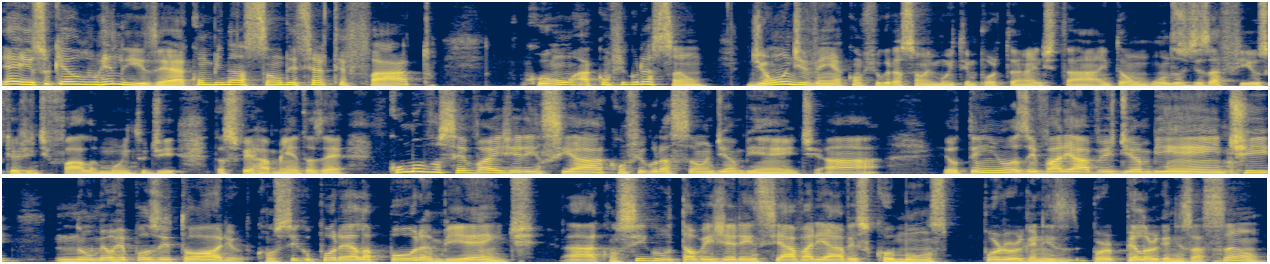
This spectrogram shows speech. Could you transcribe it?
E é isso que é o release, é a combinação desse artefato com a configuração. De onde vem a configuração é muito importante, tá? Então, um dos desafios que a gente fala muito de, das ferramentas é como você vai gerenciar a configuração de ambiente. Ah, eu tenho as variáveis de ambiente no meu repositório, consigo pôr ela por ambiente? Ah, consigo talvez gerenciar variáveis comuns por organiz... por, pela organização,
